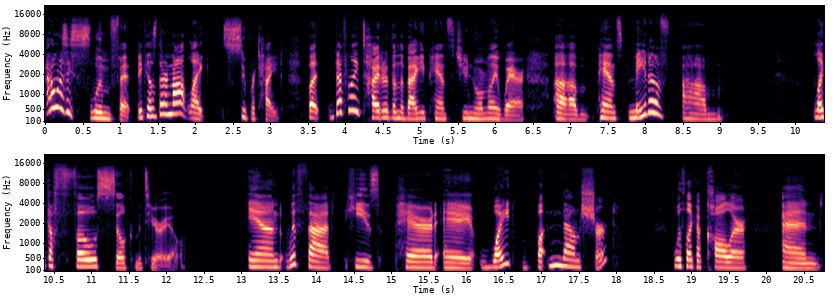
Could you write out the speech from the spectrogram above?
I don't want to say slim fit because they're not like super tight, but definitely tighter than the baggy pants that you normally wear. Um, pants made of um, like a faux silk material. And with that, he's paired a white button down shirt with like a collar and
